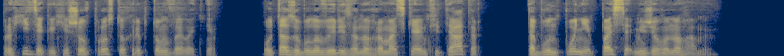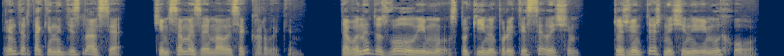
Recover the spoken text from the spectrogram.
прохід з яких йшов просто хребтом велетня. У тазу було вирізано громадський амфітеатр, табун поні пасся між його ногами. Ендер так і не дізнався, чим саме займалися карлики. Та вони дозволили йому спокійно пройти селищем, тож він теж не чинив їм лихого.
